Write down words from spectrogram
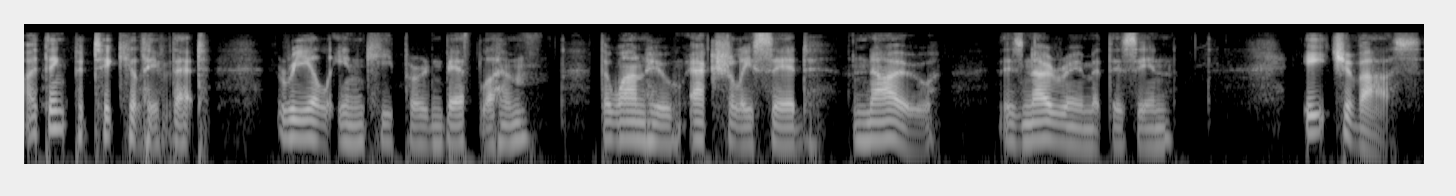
I think particularly of that real innkeeper in Bethlehem, the one who actually said, No, there's no room at this inn. Each of us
